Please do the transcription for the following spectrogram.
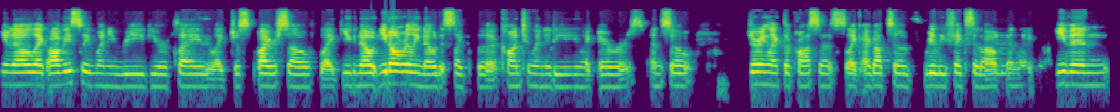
you know, like obviously when you read your play, like just by yourself, like you know, you don't really notice like the continuity, like errors. And so during like the process, like I got to really fix it up and like even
